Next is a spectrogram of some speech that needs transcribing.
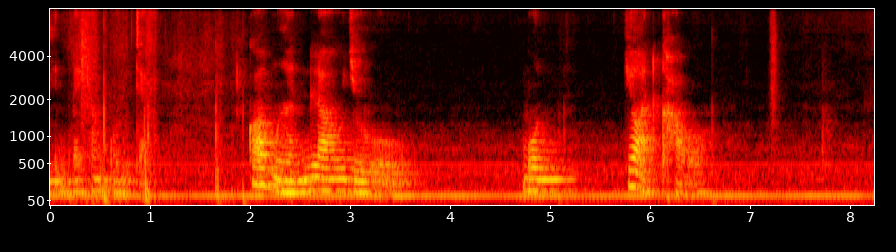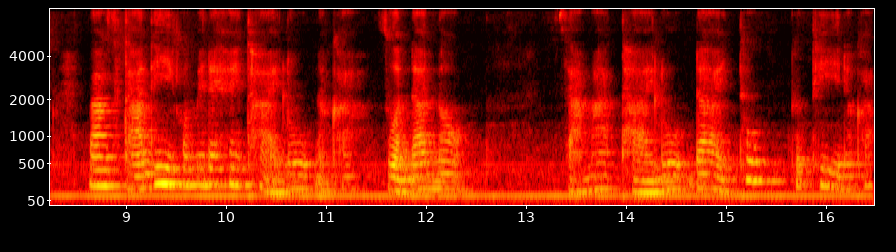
ขึ้นไปข้างบนจ้ะก็เหมือนเราอยู่บนยอดเขา บางสถานที่ก็ไม่ได้ให้ถ่ายรูปนะคะ ส่วนด้านนอก สามารถถ่ายรูปได้ทุกทุกที่นะคะ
